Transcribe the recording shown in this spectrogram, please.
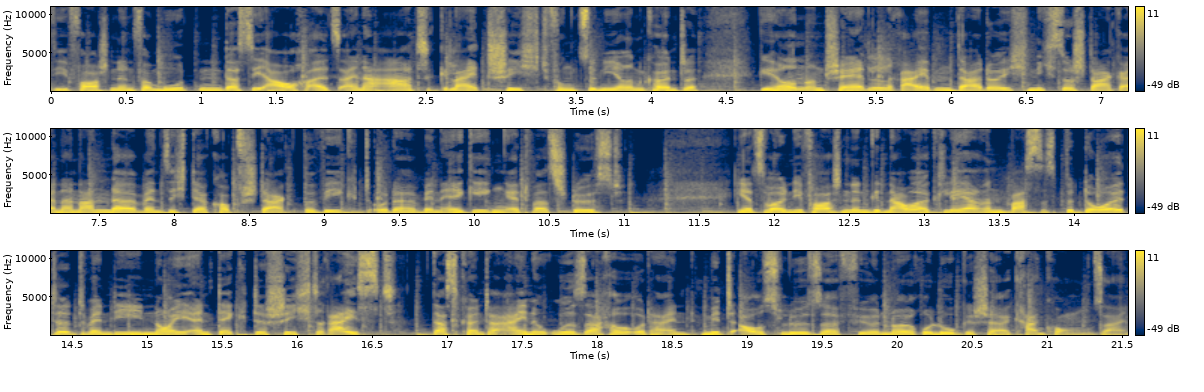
Die Forschenden vermuten, dass sie auch als eine Art Gleitschicht funktionieren könnte. Gehirn und Schädel reiben dadurch nicht so stark aneinander, wenn sich der Kopf stark bewegt oder wenn er gegen etwas stößt. Jetzt wollen die Forschenden genau erklären, was es bedeutet, wenn die neu entdeckte Schicht reißt. Das könnte eine Ursache oder ein Mitauslöser für neurologische Erkrankungen sein.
